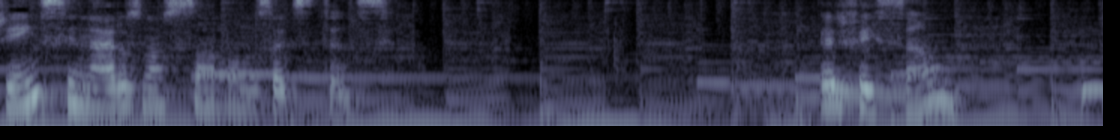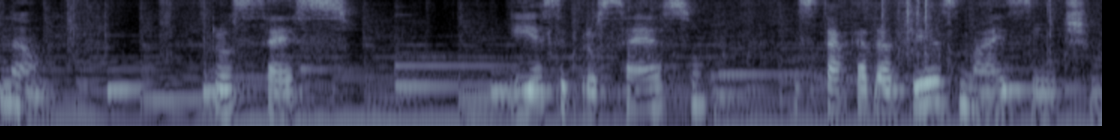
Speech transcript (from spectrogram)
de ensinar os nossos alunos à distância. Perfeição? Não. Processo. E esse processo está cada vez mais íntimo,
